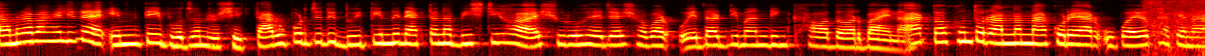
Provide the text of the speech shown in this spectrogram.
আমরা বাঙালিরা এমনিতেই ভোজন রসিক। তার উপর যদি দুই, তিন দিন একটানা বৃষ্টি হয়, শুরু হয়ে যায় সবার ওয়েদার ডিমান্ডিং খাওয়া দাওয়ার বায়না। আর তখন তো রান্না না করে আর উপায়ও থাকে না।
